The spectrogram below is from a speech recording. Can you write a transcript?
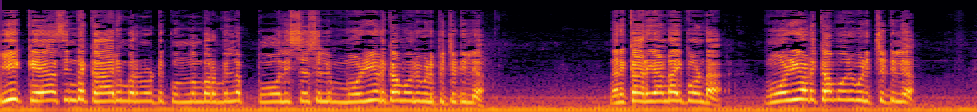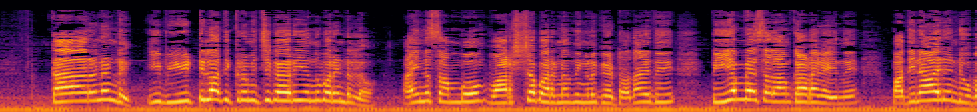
ഈ കേസിന്റെ കാര്യം പറഞ്ഞോട്ട് കുന്നംപറമ്പിലെ പോലീസ് സ്റ്റേഷനിൽ മൊഴിയെടുക്കാൻ പോലും വിളിപ്പിച്ചിട്ടില്ല. നിനക്കറിയാണ്ടായി പോണ്ട. മൊഴിയെടുക്കാൻ പോലും വിളിച്ചിട്ടില്ല. കാരണമുണ്ട് ഈ വീട്ടിൽ അതിക്രമിച്ച് കയറി എന്ന് പറയണ്ടല്ലോ. അതിന്റെ സംഭവം വർഷ പറയണത് നിങ്ങൾ കേട്ടോ. അതായത് പി എം എ സലാം കാട കയ്യിൽ നിന്ന് പതിനായിരം രൂപ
